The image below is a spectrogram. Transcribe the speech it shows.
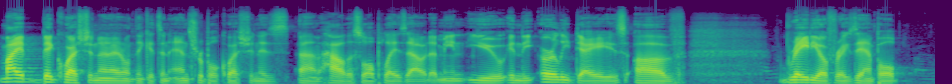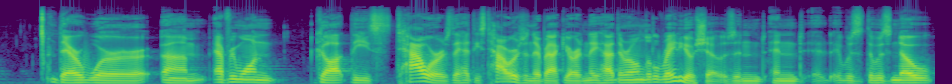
my big question, and I don't think it's an answerable question, is um, how this all plays out. I mean, you in the early days of radio, for example, there were um, everyone got these towers. They had these towers in their backyard, and they had their own little radio shows. And and it was there was no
